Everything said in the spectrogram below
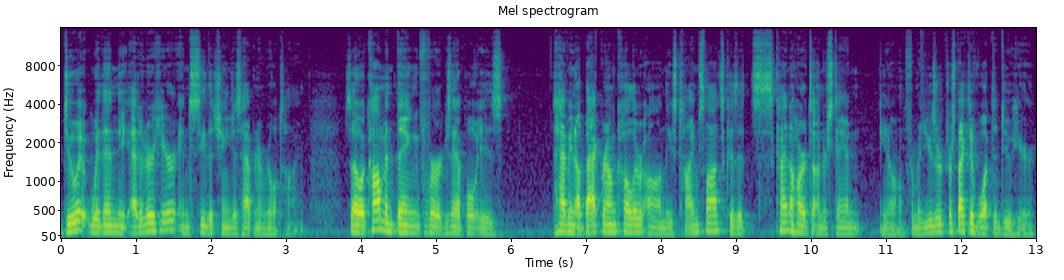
do it within the editor here and see the changes happen in real time. So a common thing, for example, is having a background color on these time slots because it's kind of hard to understand, you know, from a user perspective what to do here.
